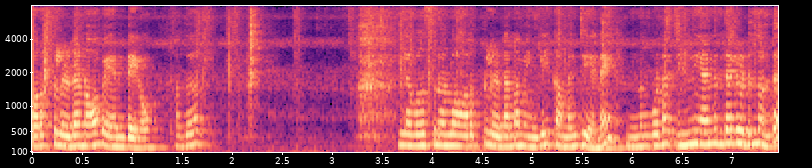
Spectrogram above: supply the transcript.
ഓറക്കിൾ ഇടണോ വേണ്ടയോ? അത് ലവേഴ്സിനുള്ള ഓറക്കിൾ ഇടണമെങ്കിൽ കമന്റ് ചെയ്യണേ. ഇന്നും കൂടെ ഇന്ന് ഞാൻ എന്തായാലും ഇടുന്നുണ്ട്.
